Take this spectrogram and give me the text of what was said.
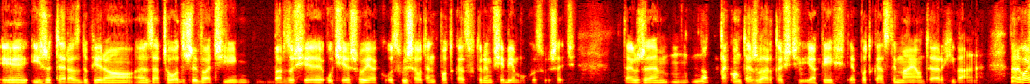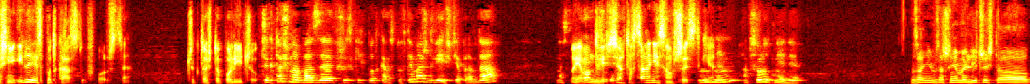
i, i, że teraz dopiero e, zaczął odżywać i bardzo się ucieszył, jak usłyszał ten podcast, w którym siebie mógł usłyszeć. Także mm, no, taką też wartość jakieś te podcasty mają, te archiwalne. No ale właśnie, ile jest podcastów w Polsce? Czy ktoś to policzył? Czy ktoś ma bazę wszystkich podcastów? Ty masz 200, prawda? No ja mam 200, ale to wcale nie są wszystkie. Mhm, absolutnie nie. Zanim zaczniemy liczyć, to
